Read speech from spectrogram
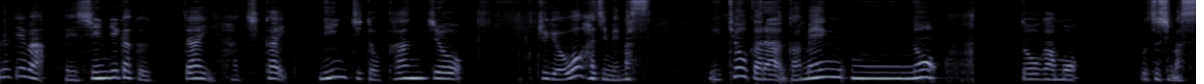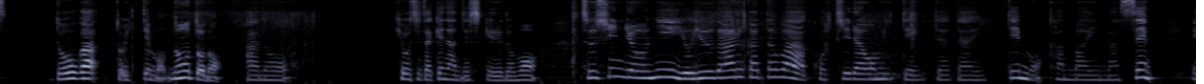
れでは、え、心理学第8回認知と感情授業を始めます、え、今日から画面の動画も映します。動画といってもノートのあの表示だけなんですけれども通信料に余裕がある方はこちらを見ていただいても構いません、え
